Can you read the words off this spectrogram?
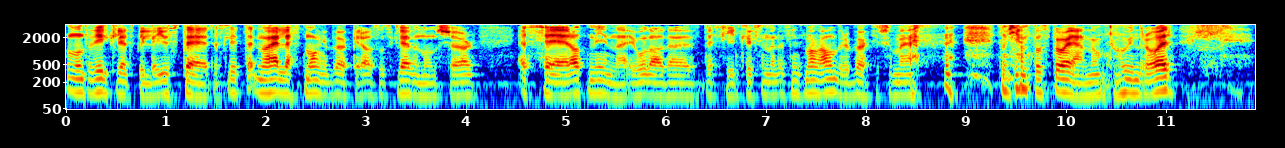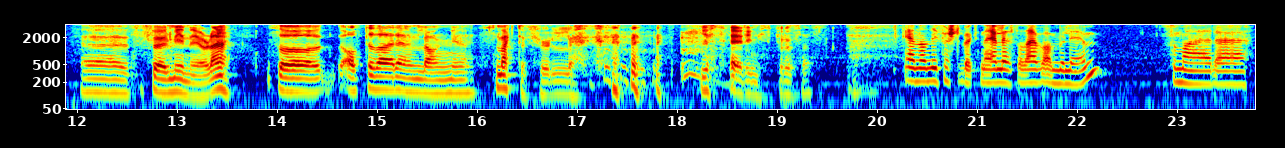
virkelighetsbildet justeres litt. Nå har jeg lest mange bøker, og altså skrevet noen sjøl jeg ser at mine Jo da, det, det er fint, liksom, men det finnes mange andre bøker som, er, som kommer til å stå igjen om 200 år. Uh, før mine gjør det. Så alt det der er en lang, smertefull justeringsprosess. En av de første bøkene jeg leste av deg, var 'Muleum', som er uh,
